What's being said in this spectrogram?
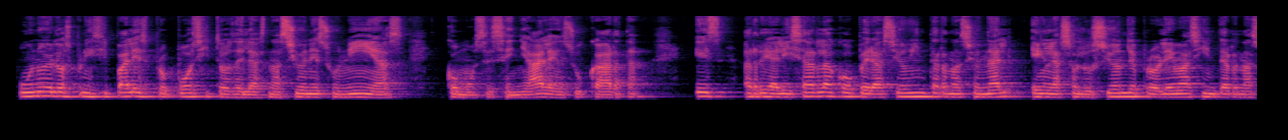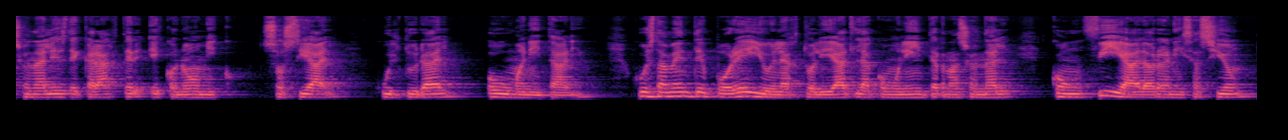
uno de los principales propósitos de las Naciones Unidas, como se señala en su carta, es realizar la cooperación internacional en la solución de problemas internacionales de carácter económico, social, cultural o humanitario. Justamente por ello, en la actualidad, la comunidad internacional confía a la organización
